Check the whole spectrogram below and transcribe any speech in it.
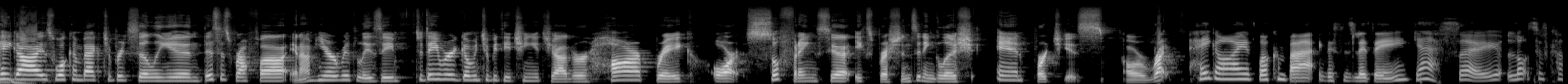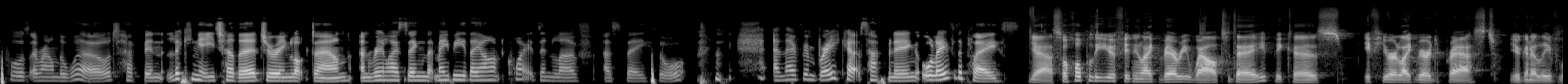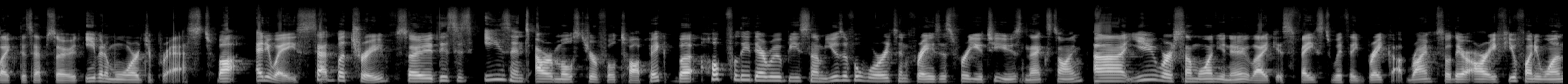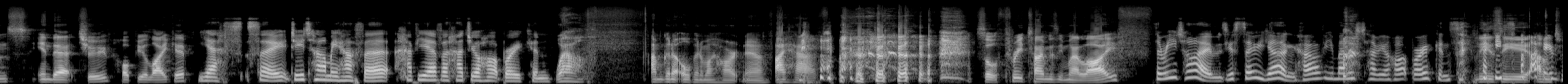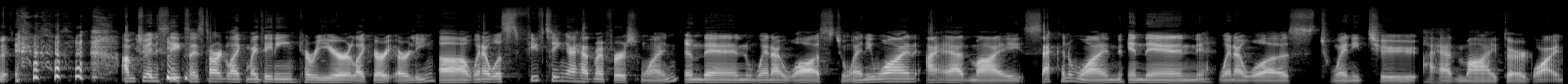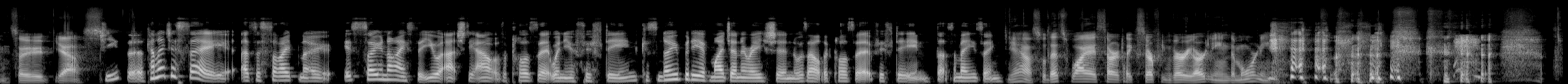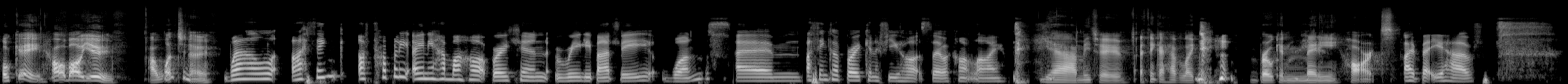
Hey guys, welcome back to Brazilian. This is Rafa, and I'm here with Lizzie. Today we're going to be teaching each other heartbreak or sofrência expressions in English and Portuguese. All right. Hey guys, welcome back. This is Lizzie. Yes, so lots of couples around the world have been looking at each other during lockdown and realizing that maybe they aren't quite as in love as they thought. and there have been breakups happening all over the place. Yeah, so hopefully you're feeling like very well today because if you're like very depressed, you're gonna leave like this episode even more depressed. But anyway, sad but true. So this is isn't our most cheerful topic, but hopefully there will be some useful words and phrases for you to use next time. Uh, you or someone you know like is faced with a breakup, right? So there are a few funny ones in that too. Hope you like it. Yes. So do tell me, Rafa, have you ever had your heart broken? Well. I'm gonna open my heart now. I have. so three times in my life, Three times. You're so young. How have you managed to have your heart broken so Lizzie, many I'm, times? tw- I'm 26. I started like my dating career like very early. Uh, when I was 15, I had my first one, and then when I was 21, I had my second one, and then when I was 22, I had my third one. So yes, Jesus. Can I just say, as a side note, it's so nice that you were actually out of the closet when you were 15 because nobody of my generation was out of the closet at 15. That's amazing. yeah. So that's why I started like surfing very early in the morning. okay, how about you? I want to know. Well, I think I've probably only had my heart broken really badly once. Um, I think I've broken a few hearts though, I can't lie. Yeah, me too. I think I have like broken many hearts. I bet you have.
